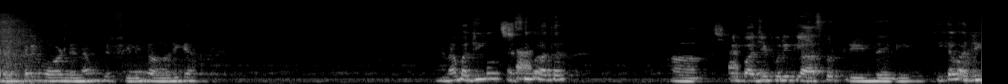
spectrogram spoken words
रेक्टर अवार्ड लेना मुझे फीलिंग आ रही है। है ना बाजी? ऐसी बात है। हाँ फिर बाजी पूरी क्लास को ट्रीट देंगी। ठीक है बाजी?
